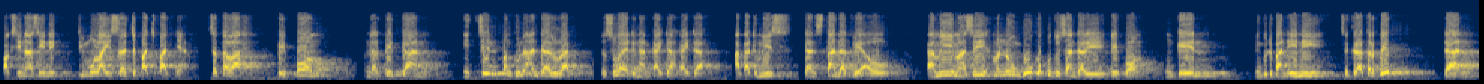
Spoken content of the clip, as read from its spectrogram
vaksinasi ini dimulai secepat-cepatnya. Setelah BPOM menerbitkan izin penggunaan darurat sesuai dengan kaidah-kaidah akademis dan standar WHO. Kami masih menunggu keputusan dari BPOM. Mungkin minggu depan ini segera terbit dan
